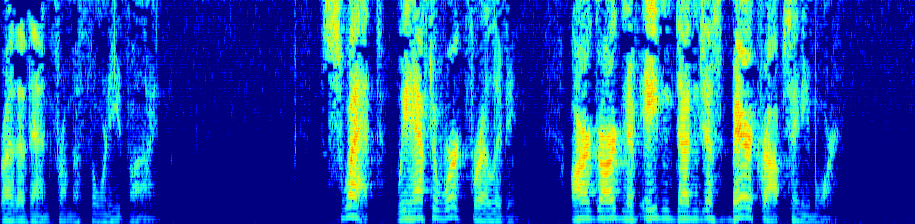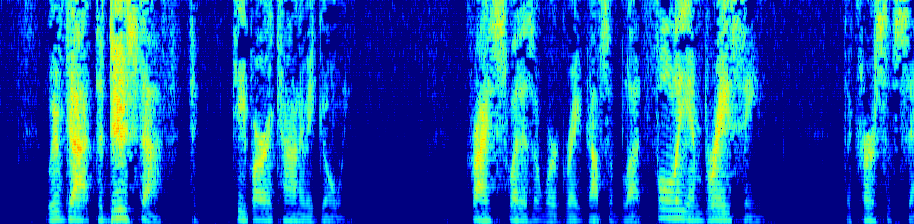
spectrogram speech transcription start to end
rather than from a thorny vine. Sweat. We have to work for a living. Our Garden of Eden doesn't just bear crops anymore. We've got to do stuff to keep our economy going. Christ's sweat, as it were, great drops of blood, fully embracing the curse of sin.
